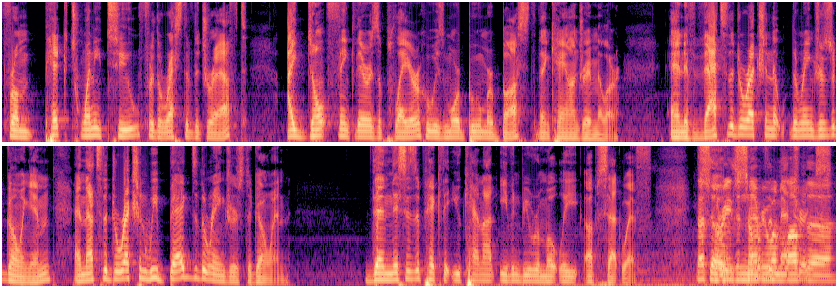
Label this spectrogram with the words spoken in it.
from pick 22 for the rest of the draft, I don't think there is a player who is more boom or bust than K'Andre Miller. And if that's the direction that the Rangers are going in, and that's the direction we begged the Rangers to go in, then this is a pick that you cannot even be remotely upset with. That's So the reason of the everyone loved the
